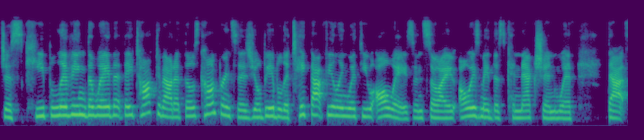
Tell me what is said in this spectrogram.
just keep living the way that they talked about at those conferences, you'll be able to take that feeling with you always. And so I always made this connection with that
